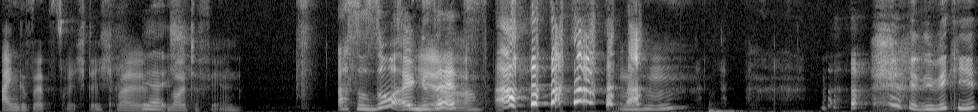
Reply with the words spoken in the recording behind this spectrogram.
eingesetzt, richtig, weil ja. Leute fehlen. Ach so, so eingesetzt? Ja. mhm. Die Vicky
